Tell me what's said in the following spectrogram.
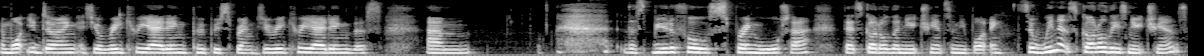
And what you're doing is you're recreating Pupu Springs. You're recreating this um, this beautiful spring water that's got all the nutrients in your body. So when it's got all these nutrients,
